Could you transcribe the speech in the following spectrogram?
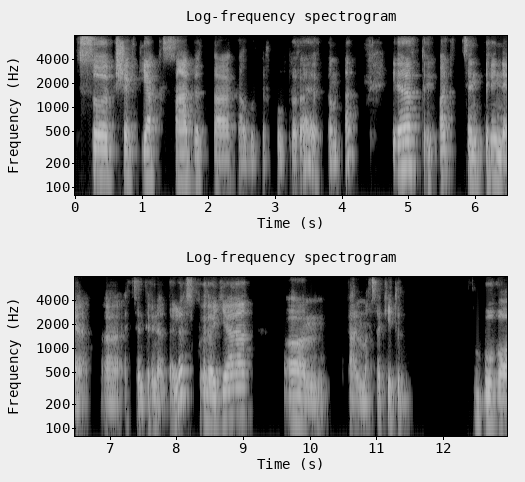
su šiek tiek savita galbūt ir kultūra, ir gamta. Ir taip pat centrinė, centrinė dalis, kurioje, galima sakyti, buvo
